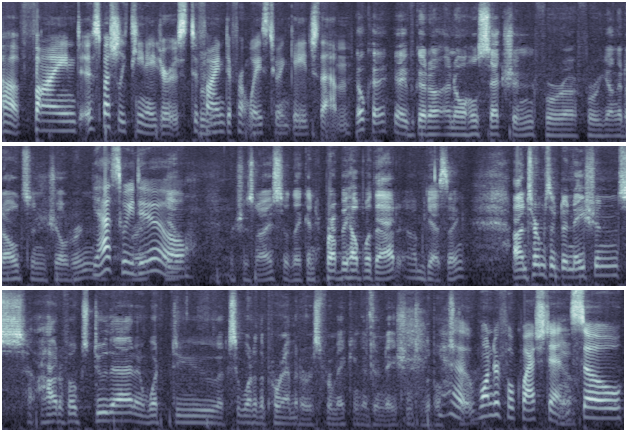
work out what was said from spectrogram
uh, find, especially teenagers, Mm-hmm. to find different ways to engage them. Okay, yeah, you've got a, a whole section for uh, for young adults and children. Yes, we right? do. Yeah. Which is nice. So they can probably help with that, I'm guessing. Uh, in terms of donations, how do folks do that, and what do you? What are the parameters for making a donation to the bookstore? Yeah, wonderful question. Yeah. So,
